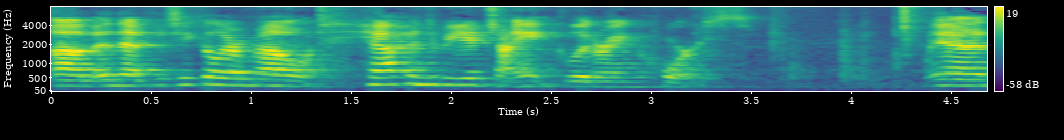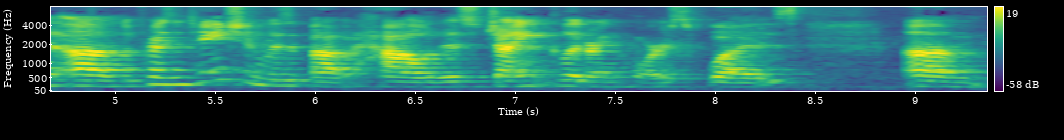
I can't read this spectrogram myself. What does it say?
Um, and that particular mount happened to be a giant glittering horse. And um, the presentation was about how this giant glittering horse was, um,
